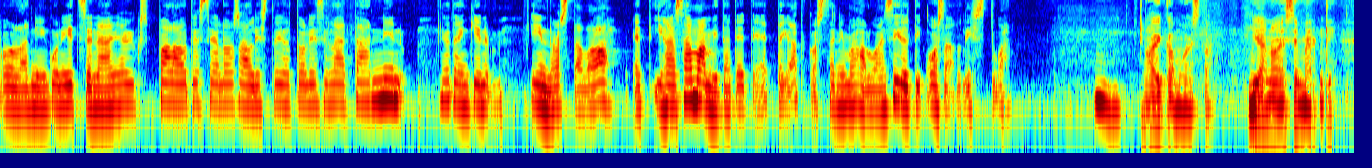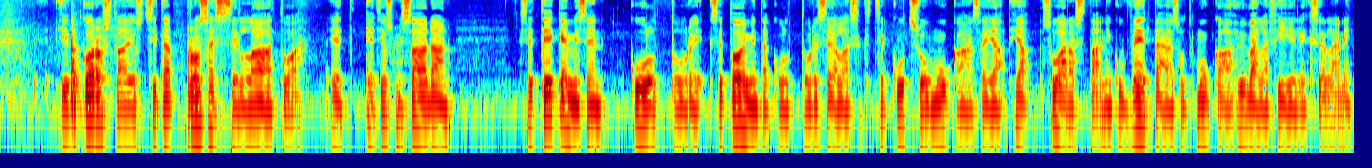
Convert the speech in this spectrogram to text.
olla niin kuin itsenään. Ja yksi palaute siellä osallistujilta oli sillä, että tämä on niin jotenkin innostavaa, että ihan sama mitä te teette jatkossa, niin mä haluan silti osallistua. Mm. Aikamoista. Hieno esimerkki korostaa just sitä prosessin laatua, että et jos me saadaan se tekemisen kulttuuri, se toimintakulttuuri sellaiseksi, että se kutsuu mukaansa ja, ja suorastaan niin kuin vetää sut mukaan hyvällä fiiliksellä, niin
